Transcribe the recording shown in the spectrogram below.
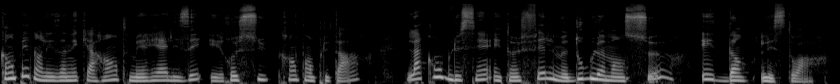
Campé dans les années 40 mais réalisé et reçu 30 ans plus tard, Lacombe Lucien est un film doublement sur et dans l'histoire.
